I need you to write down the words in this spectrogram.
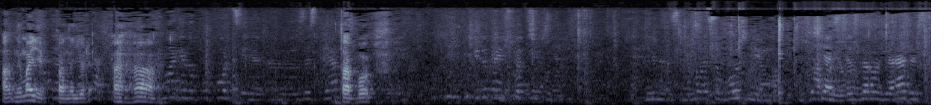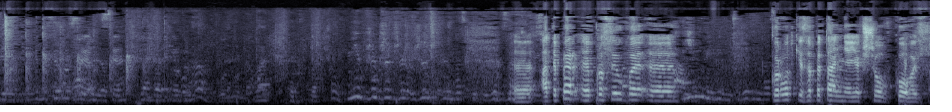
А немає пана Юрія? Ага. Так, бо Ми вас обожнюємо. Щастя, здоров'я, радості від усього серця. Ні, вже, вже, вже, вже, вже. Е, А тепер е, просив би е, короткі запитання, якщо в когось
